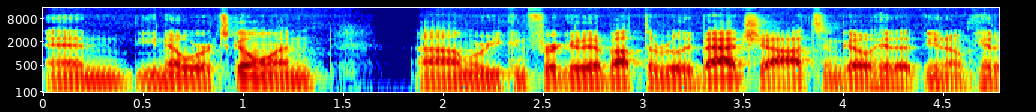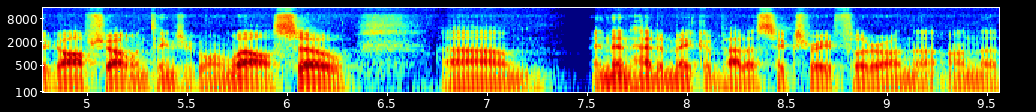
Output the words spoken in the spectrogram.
and you know where it's going, um, where you can forget about the really bad shots and go hit a you know hit a golf shot when things are going well. So, um, and then had to make about a six or eight footer on the on the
